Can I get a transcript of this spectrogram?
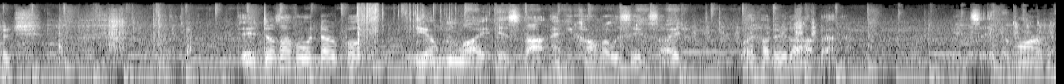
which it does have a window, but the only light is that, and you can't really see inside. But if I do that, then you can see a bit more of it.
